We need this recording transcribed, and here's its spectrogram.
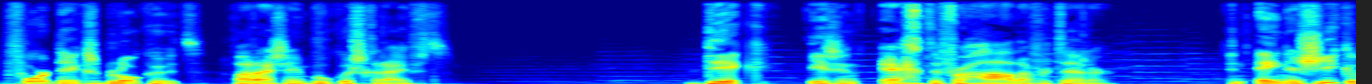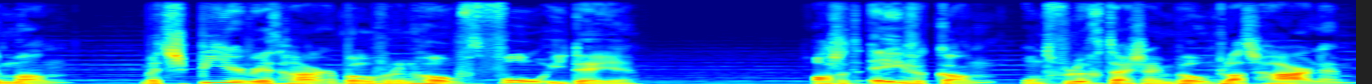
voor Dick's blokhut, waar hij zijn boeken schrijft. Dick is een echte verhalenverteller. Een energieke man met spierwit haar boven een hoofd vol ideeën. Als het even kan, ontvlucht hij zijn woonplaats Haarlem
